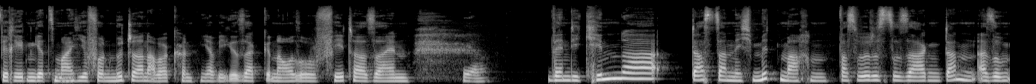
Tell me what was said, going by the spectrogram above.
wir reden jetzt mal hier von Müttern, aber könnten ja, wie gesagt, genauso Väter sein. Ja. Wenn die Kinder das dann nicht mitmachen, was würdest du sagen dann? Also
